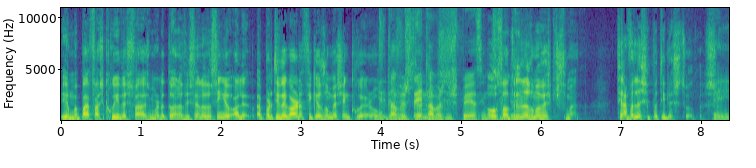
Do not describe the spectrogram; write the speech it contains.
E o meu pai faz corridas, faz maratonas e cenas assim. eu, olha, a partir de agora ficas um mês sem correr. Ou, Estavas- Estavas-lhe os pés e não ou só o treinas uma vez por semana. Tirava-lhe as sapatilhas todas. Ei.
